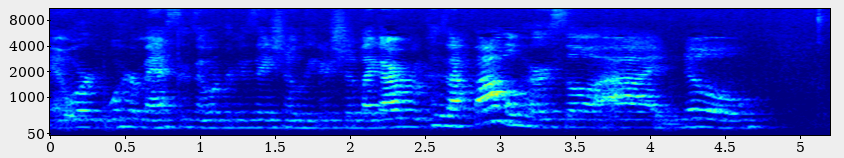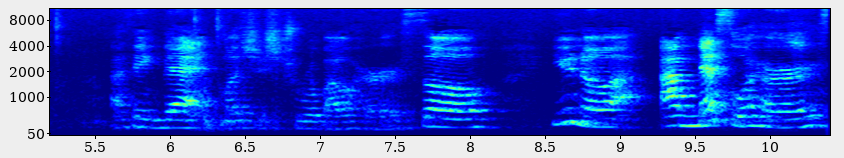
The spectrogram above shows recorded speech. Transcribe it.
and worked with her master's in organizational leadership. Like I, because I follow her, so I know. I think that much is true about her. So you know, I, I mess with her.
